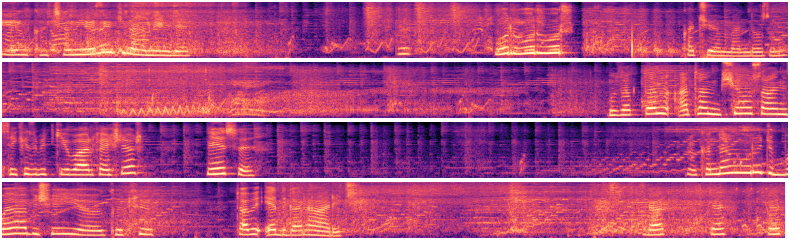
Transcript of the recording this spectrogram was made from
Ay kaçamıyorum ki ben öyle. Vur vur vur. Kaçıyorum ben de o zaman. Uzaktan atan bir şey olsa hani 8 bit gibi arkadaşlar. Neyse. Yakından vurucu baya bir şey ya kötü. Tabi Edgar hariç. Gel gel gel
